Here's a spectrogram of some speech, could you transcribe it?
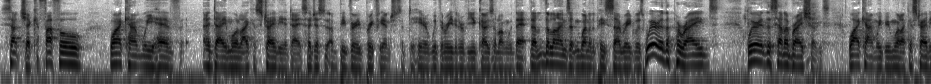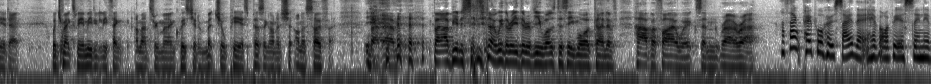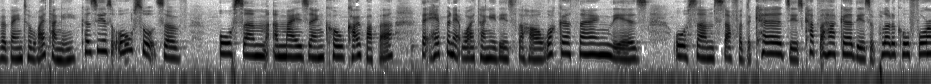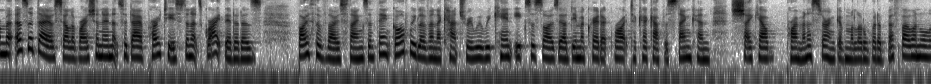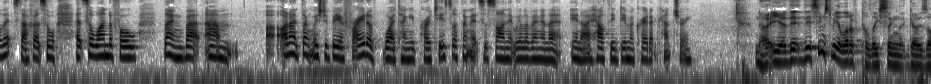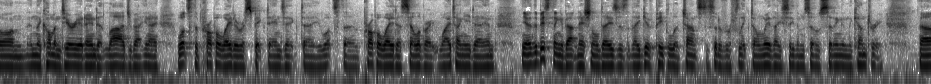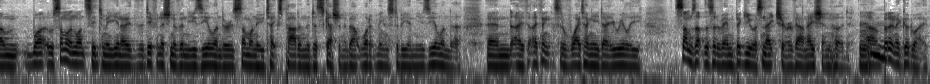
such a kerfuffle. Why can't we have a day more like Australia Day? So just I'd be very briefly interested to hear whether either of you goes along with that. The, the lines in one of the pieces I read was, "Where are the parades? Where are the celebrations? Why can't we be more like Australia Day?" Which makes me immediately think I'm answering my own question of Mitchell Pearce pissing on a sh- on a sofa. But, um, but I'd be interested to know whether either of you wants to see more kind of harbour fireworks and rah rah. I think people who say that have obviously never been to Waitangi because there's all sorts of awesome, amazing, cool kaupapa that happen at Waitangi. There's the whole waka thing, there's awesome stuff with the kids, there's kapahaka, there's a political forum. It is a day of celebration and it's a day of protest, and it's great that it is both of those things. And thank God we live in a country where we can exercise our democratic right to kick up a stink and shake our prime minister and give him a little bit of biffo and all of that stuff. It's a it's a wonderful thing, but. Um, I I don't think we should be afraid of Waitangi protests. I think that's a sign that we're living in a you know healthy democratic country. No, yeah, there, there seems to be a lot of policing that goes on in the commentariat and at large about, you know, what's the proper way to respect Anzac Day, what's the proper way to celebrate Waitangi Day. And, you know, the best thing about national days is that they give people a chance to sort of reflect on where they see themselves sitting in the country. Um, what, someone once said to me, you know, the definition of a New Zealander is someone who takes part in the discussion about what it means to be a New Zealander. And I, th- I think sort of Waitangi Day really sums up the sort of ambiguous nature of our nationhood, um, but in a good way.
